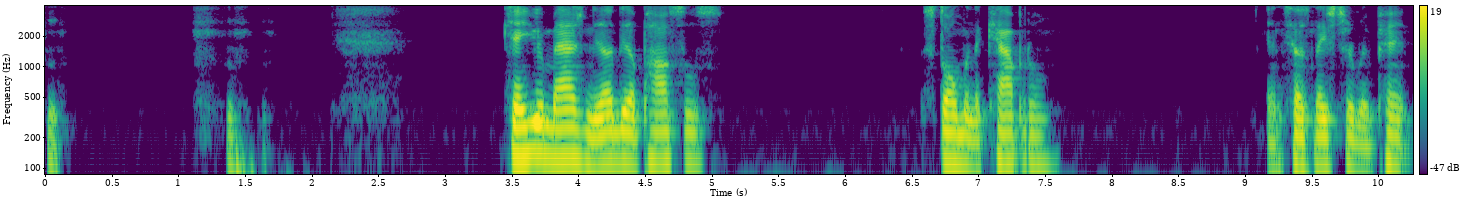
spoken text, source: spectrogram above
Can you imagine the other apostles storming the Capitol and tells nations to repent?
